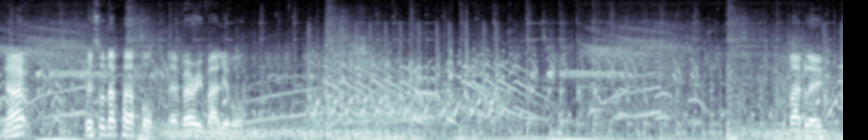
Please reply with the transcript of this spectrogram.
Hmm. No, whistle that purple. They're very valuable. Goodbye, blue.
